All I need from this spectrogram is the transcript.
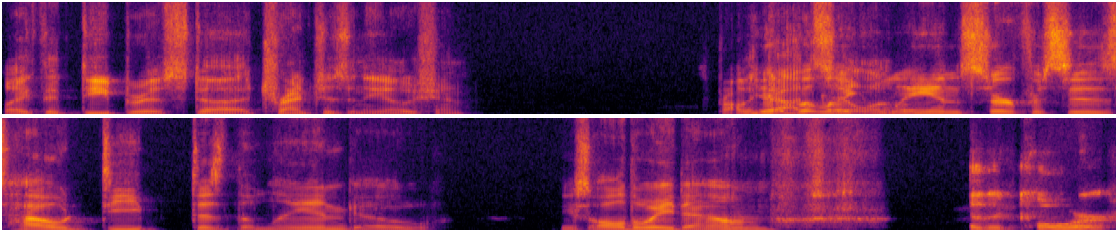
Like the deepest uh, trenches in the ocean. It's probably yeah, but like land surfaces, how deep does the land go? I guess all the way down. To the core.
